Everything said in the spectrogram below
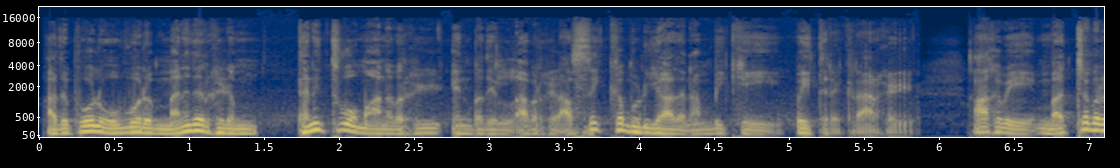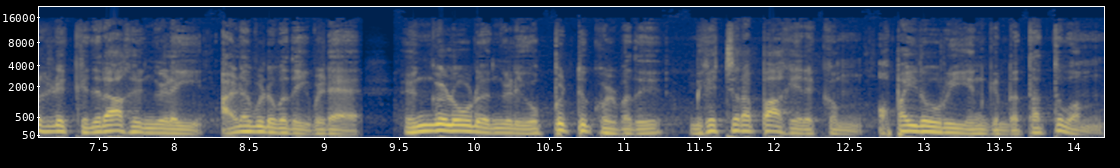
அதுபோல் ஒவ்வொரு மனிதர்களும் தனித்துவமானவர்கள் என்பதில் அவர்கள் அசைக்க முடியாத நம்பிக்கை வைத்திருக்கிறார்கள். ஆகவே மற்றவர்களுக்கு எதிராக எங்களை அளவிடுவதை விட எங்களோடு எங்களை ஒப்பிட்டுக் கொள்வது மிகச்சிறப்பாக இருக்கும். ஒப்பைடோரி என்கின்ற தத்துவம்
